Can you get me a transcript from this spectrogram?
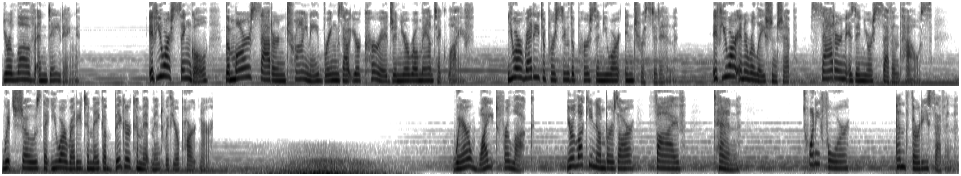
Your love and dating. If you are single, the Mars Saturn trine brings out your courage in your romantic life. You are ready to pursue the person you are interested in. If you are in a relationship, Saturn is in your seventh house which shows that you are ready to make a bigger commitment with your partner. Wear white for luck. Your lucky numbers are 5, 10, 24, and 37.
